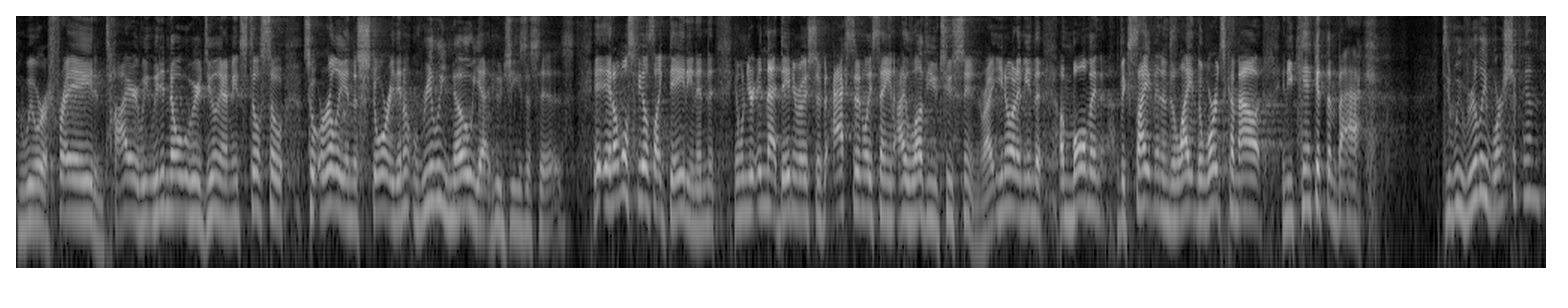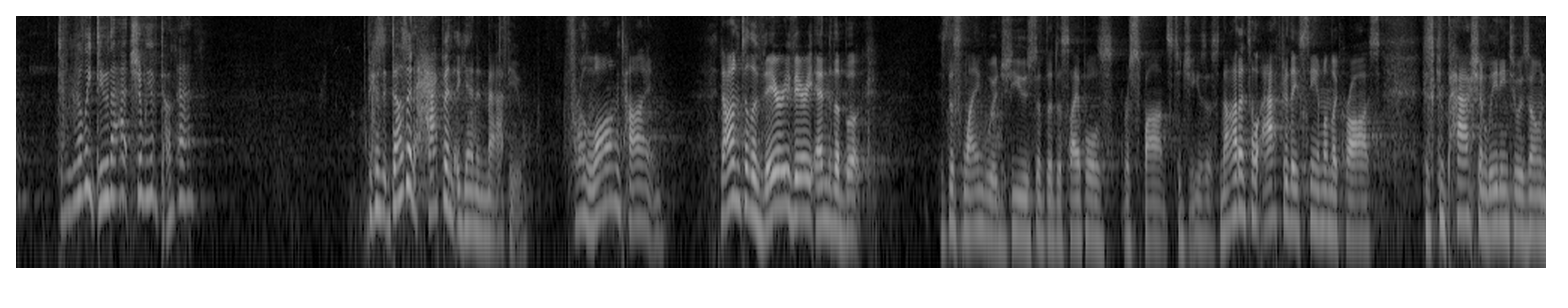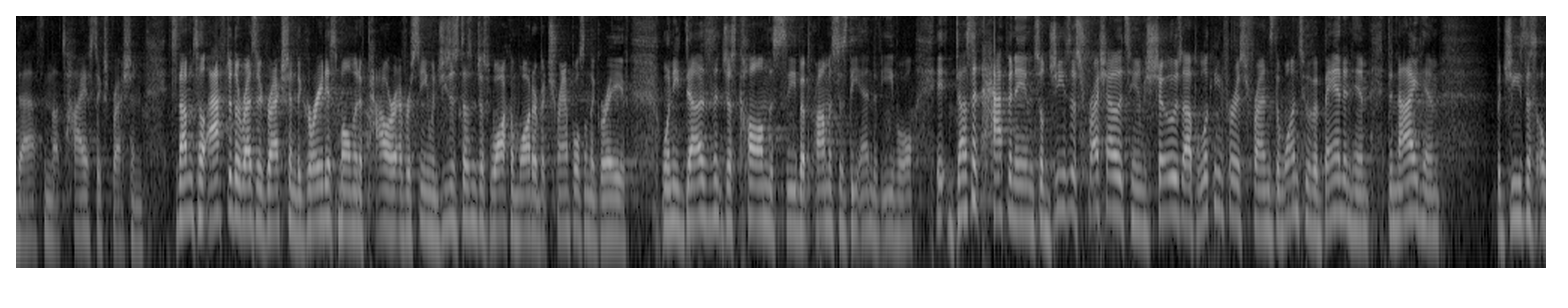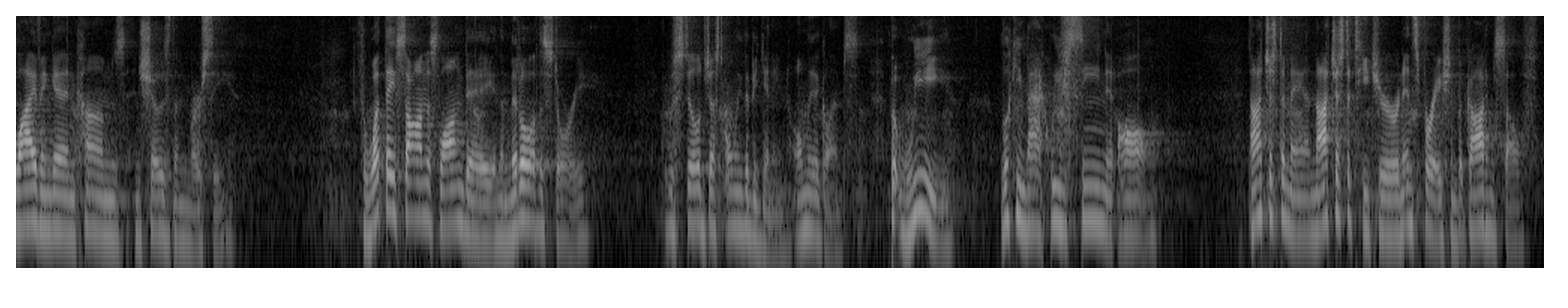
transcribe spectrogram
We were afraid and tired. We, we didn't know what we were doing. I mean, it's still so, so early in the story. They don't really know yet who Jesus is. It, it, almost feels like dating. And, and when you're in that dating relationship, accidentally saying, I love you too soon, right? You know what I mean? The, a moment of excitement and delight, the words come out, and you can't get them back. Did we really worship him? Did we really do that? Should we have done that? Because it doesn't happen again in Matthew for a long time. Not until the very, very end of the book is this language used of the disciples' response to Jesus. Not until after they see him on the cross his compassion leading to his own death in its highest expression. It's not until after the resurrection, the greatest moment of power ever seen, when Jesus doesn't just walk on water but tramples on the grave, when he doesn't just calm the sea but promises the end of evil. It doesn't happen until Jesus, fresh out of the tomb, shows up looking for his friends, the ones who have abandoned him, denied him. But Jesus, alive again, comes and shows them mercy. For what they saw on this long day in the middle of the story, was still just only the beginning, only a glimpse. But we, looking back, we've seen it all. Not just a man, not just a teacher or an inspiration, but God Himself.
